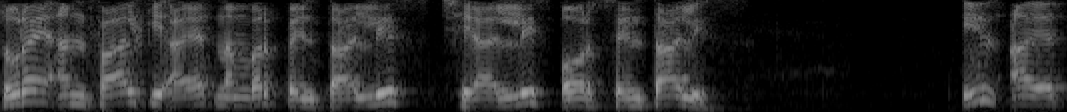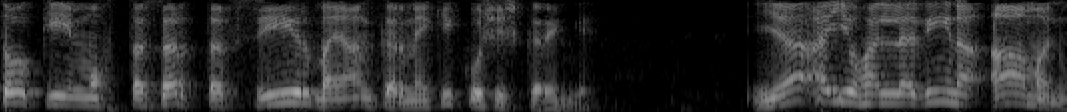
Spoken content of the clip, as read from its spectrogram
سورہ انفال کی آیت نمبر پینتالیس، چھیالیس اور سینتالیس۔ ان آیتوں کی مختصر تفسیر بیان کرنے کی کوشش کریں گے۔ یا ایوہ الذین آمنو،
